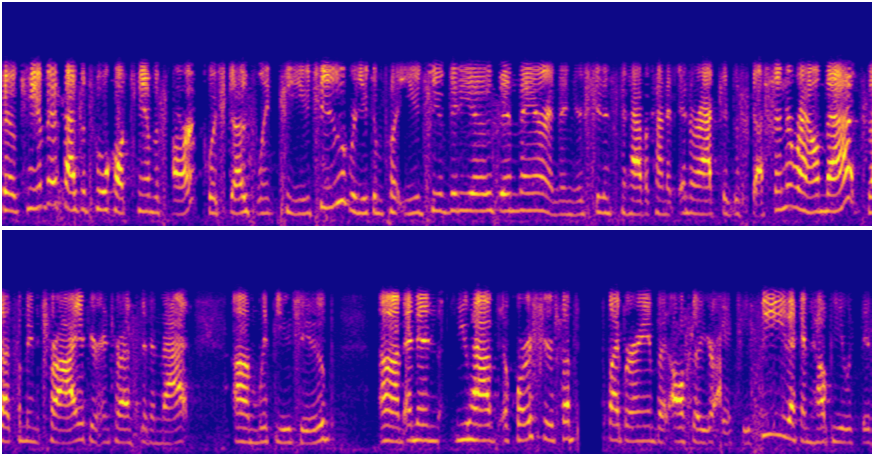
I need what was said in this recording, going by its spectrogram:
So Canvas has a tool called Canvas Arc, which does link to YouTube, where you can put YouTube videos in there, and then your students can have a kind of interactive discussion around that. So that's something to try if you're interested in that um, with YouTube. Um, and then you have, of course, your subject librarian, but also your ITC that can help you with this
